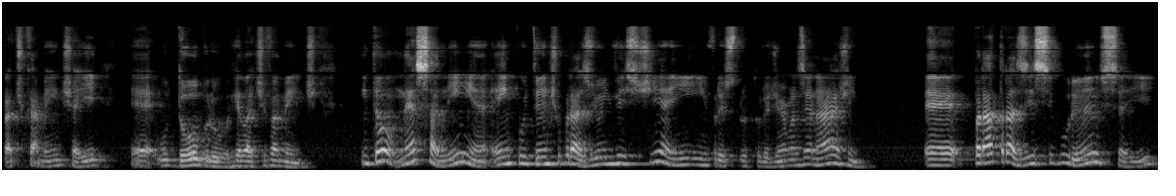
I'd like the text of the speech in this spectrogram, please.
praticamente aí é, o dobro relativamente. Então, nessa linha, é importante o Brasil investir aí em infraestrutura de armazenagem é, para trazer segurança aí,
